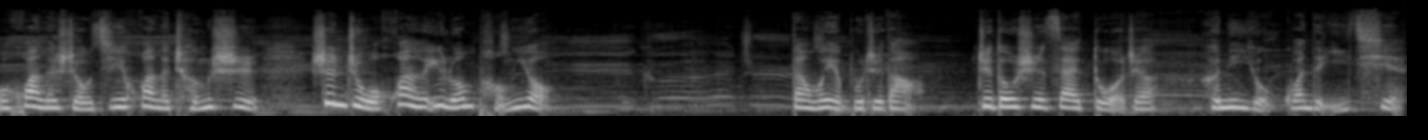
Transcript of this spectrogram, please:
我换了手机，换了城市，甚至我换了一轮朋友。但我也不知道，这都是在躲着和你有关的一切。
